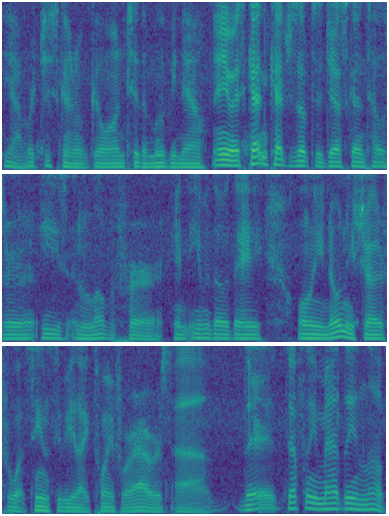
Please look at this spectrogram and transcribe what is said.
yeah, we're just going to go on to the movie now. Anyways, Ken catches up to Jessica and tells her he's in love with her. And even though they only known each other for what seems to be like 24 hours, um, they're definitely madly in love.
